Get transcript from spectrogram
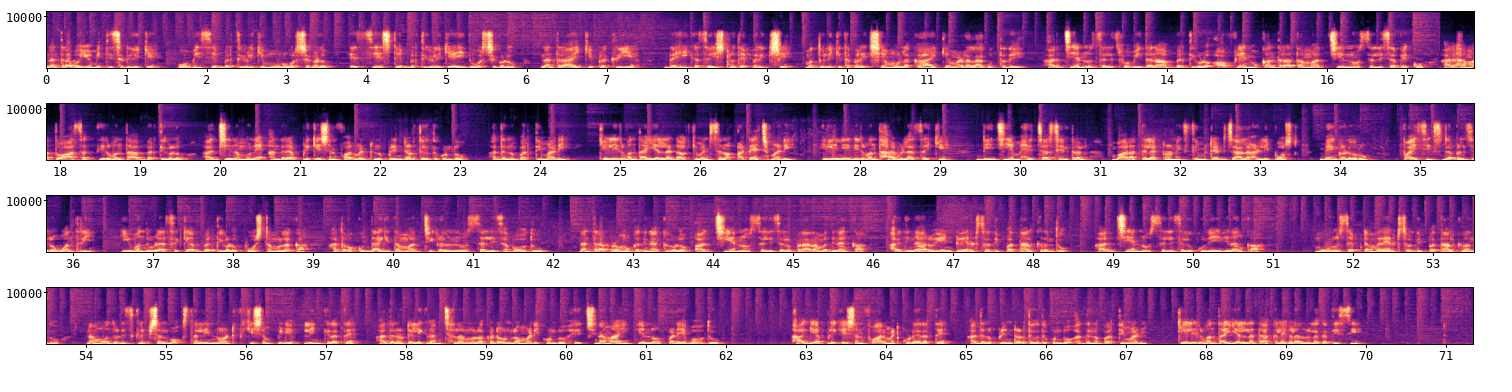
ನಂತರ ವಯೋಮಿತಿ ಸಡಿಲಿಕೆ, ಒಬಿಸಿ ಅಭ್ಯರ್ಥಿಗಳಿಗೆ ಮೂರು ವರ್ಷಗಳು, ಎಸ್ಸಿ, ಎಸ್ಟಿ ಅಭ್ಯರ್ಥಿಗಳಿಗೆ ಐದು ವರ್ಷಗಳು. ನಂತರ ಆಯ್ಕೆ ಪ್ರಕ್ರಿಯೆ, ದೈಹಿಕ ಸಹಿಷ್ಣುತೆ ಪರೀಕ್ಷೆ ಮತ್ತು ಲಿಖಿತ ಪರೀಕ್ಷೆಯ ಮೂಲಕ ಆಯ್ಕೆ ಮಾಡಲಾಗುತ್ತದೆ. ಅರ್ಜಿಯನ್ನು ಸಲ್ಲಿಸುವ ವಿಧಾನ, ಅಭ್ಯರ್ಥಿಗಳು ಆಫ್ಲೈನ್ ಮುಖಾಂತರ ತಮ್ಮ ಅರ್ಜಿಯನ್ನು ಸಲ್ಲಿಸಬೇಕು. ಅರ್ಹ ಮತ್ತು ಆಸಕ್ತಿ ಇರುವಂತಹ ಅಭ್ಯರ್ಥಿಗಳು ಅರ್ಜಿ ನಮೂನೆ, ಅಂದರೆ ಅಪ್ಲಿಕೇಶನ್ ಫಾರ್ಮೆಟ್ ಅನ್ನು ಪ್ರಿಂಟ್ಔಟ್ ತೆಗೆದುಕೊಂಡು ಅದನ್ನು ಭರ್ತಿ ಮಾಡಿ ಕೇಳಿರುವಂತಹ ಎಲ್ಲ ಡಾಕ್ಯುಮೆಂಟ್ಸ್ ಅನ್ನು ಅಟ್ಯಾಚ್ ಮಾಡಿ, ಇಲ್ಲಿ ನೀಡಿರುವಂತಹ ವಿಳಾಸಕ್ಕೆ D G M H R central Bharat Electronics Limited Jalahalli post Bengaluru five six double zero one three ಈ ಒಂದು ವಿಳಾಸಕ್ಕೆ ಅಭ್ಯರ್ಥಿಗಳು ಪೋಸ್ಟ್ನ ಮೂಲಕ ಅಥವಾ ಖುದ್ದಾಗಿ ತಮ್ಮ ಅರ್ಜಿಗಳನ್ನು ಸಲ್ಲಿಸಬಹುದು. ನಂತರ ಪ್ರಮುಖ ದಿನಾಂಕಗಳು ಅರ್ಜಿಯನ್ನು ಸಲ್ಲಿಸಲು ಪ್ರಾರಂಭ ದಿನಾಂಕ ಹದಿನಾರು ಎಂಟು ಎರಡು ಸಾವಿರದ ಇಪ್ಪತ್ನಾಲ್ಕರಂದು. ಅರ್ಜಿಯನ್ನು ಸಲ್ಲಿಸಲು ಕೊನೆಯ ದಿನಾಂಕ ಮೂರು ಸೆಪ್ಟೆಂಬರ್ ಎರಡು ಸಾವಿರದ ಇಪ್ಪತ್ನಾಲ್ಕರಂದು ನಮ್ಮ ಒಂದು ಡಿಸ್ಕ್ರಿಪ್ಷನ್ ಬಾಕ್ಸ್ನಲ್ಲಿ notification P D F link ಇರುತ್ತೆ. ಅದನ್ನು ಟೆಲಿಗ್ರಾಮ್ ಚಾನಲ್ ಮೂಲಕ ಡೌನ್ಲೋಡ್ ಮಾಡಿಕೊಂಡು ಹೆಚ್ಚಿನ ಮಾಹಿತಿಯನ್ನು ಪಡೆಯಬಹುದು. ಹಾಗೆ ಅಪ್ಲಿಕೇಶನ್ ಫಾರ್ಮೆಟ್ ಕೂಡ ಇರುತ್ತೆ. ಅದನ್ನು ಪ್ರಿಂಟೌಟ್ ತೆಗೆದುಕೊಂಡು ಅದನ್ನು ಭರ್ತಿ ಮಾಡಿ ಕೇಳಿರುವಂಥ ಎಲ್ಲ ದಾಖಲೆಗಳನ್ನು ಲಗತ್ತಿಸಿ.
